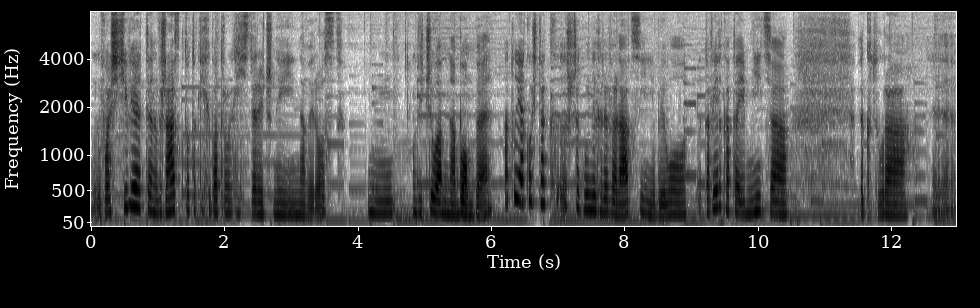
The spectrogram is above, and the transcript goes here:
Właściwie ten wrzask to taki chyba trochę histeryczny i na wyrost. Mm, liczyłam na bombę, a tu jakoś tak szczególnych rewelacji nie było. Ta wielka tajemnica, która e,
